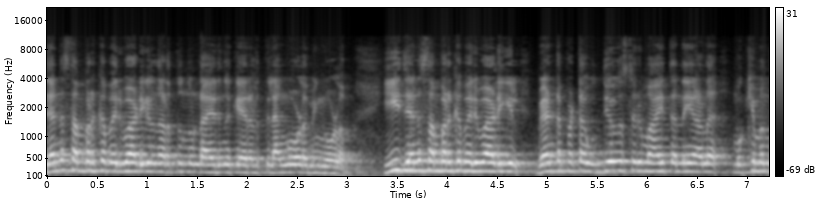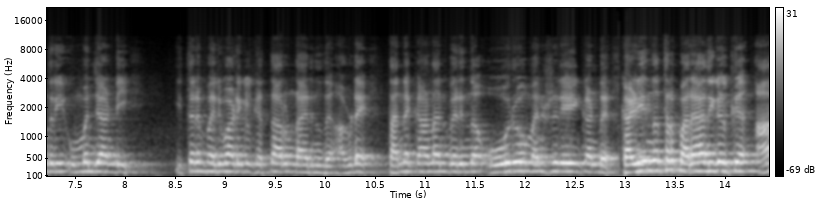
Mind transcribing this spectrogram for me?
ജനസമ്പർക്ക പരിപാടികൾ നടത്തുന്നുണ്ടായിരുന്നു കേരളത്തിൽ അങ്ങോളം ഇങ്ങോളം. ഈ ജനസമ്പർക്ക പരിപാടിയിൽ വേണ്ടപ്പെട്ട ഉദ്യോഗസ്ഥരുമായി തന്നെയാണ് മുഖ്യമന്ത്രി ഉമ്മൻചാണ്ടി ഇത്തരം പരിപാടികൾക്ക് എത്താറുണ്ടായിരുന്നത്. അവിടെ തന്നെ കാണാൻ വരുന്ന ഓരോ മനുഷ്യരെയും കണ്ട് കഴിയുന്നത്ര പരാതികൾക്ക് ആ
